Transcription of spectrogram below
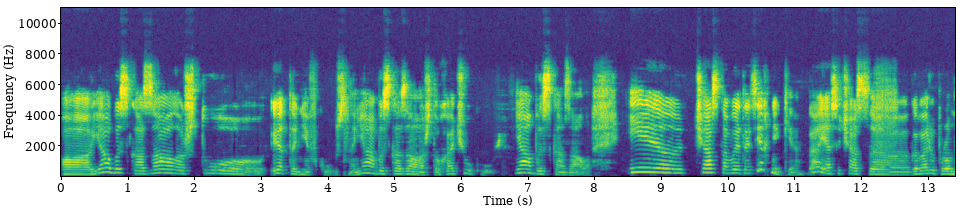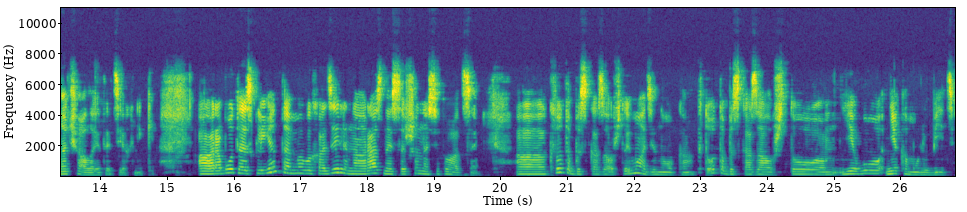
А, Я бы сказала, что это невкусно. Я бы сказала, что хочу кушать. Я бы сказала. И часто в этой технике, да, я сейчас э, говорю про начало этой техники, а работая с клиентом, мы выходили на разные совершенно ситуации. А, Кто-то бы сказал, что ему одиноко, кто-то бы сказал, что его некому любить,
